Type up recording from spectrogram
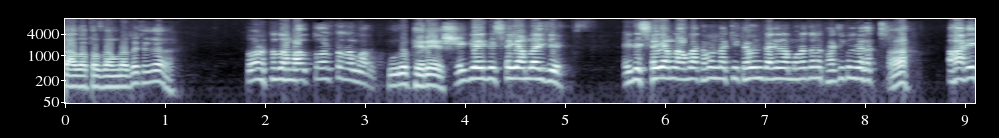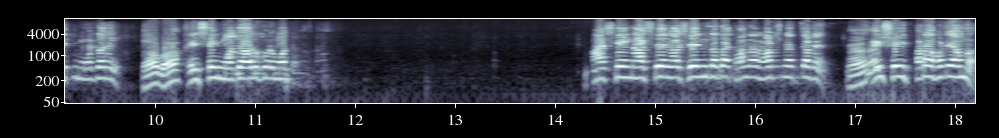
তাজা তাজা আমরা রে কাকা তোর তো মাল তোর মাল পুরো ফ্রেশ। এই যে এই যে সেই যে। এই যে সেই আমরা আমরা খাবেন না কি খাবেন জানি না মনে যেন খাসি করে দেখাচ্ছে আরে কি মজা রে। দাও বা এই সেই মজার উপরে মজা। আসেন আসেন আসেন দাদা খানার হাট না চাটেন হ্যাঁ? এই সেই ফাটাফাটি আমরা।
